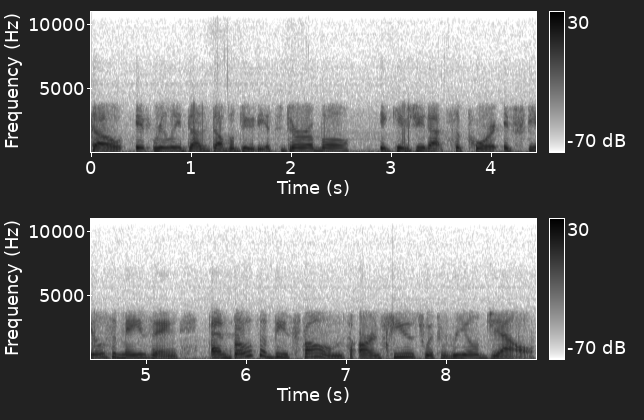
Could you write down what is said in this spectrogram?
So it really does double duty. It's durable. It gives you that support. It feels amazing. And both of these foams are infused with real gel.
